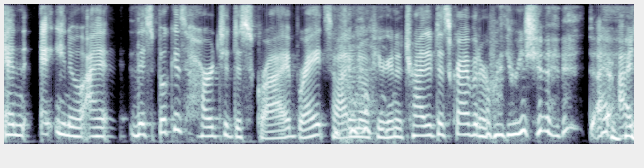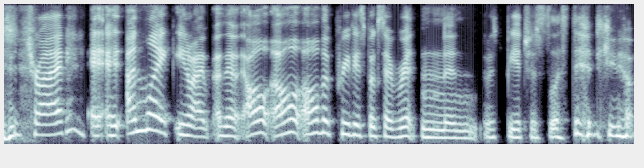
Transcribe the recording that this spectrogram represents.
and eh, you know i this book is hard to describe right? So i don't know if you're going to try to describe it or whether we should i, I should try. Unlike you know I, the, all, all all the previous books i've written and beatrice listed you know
